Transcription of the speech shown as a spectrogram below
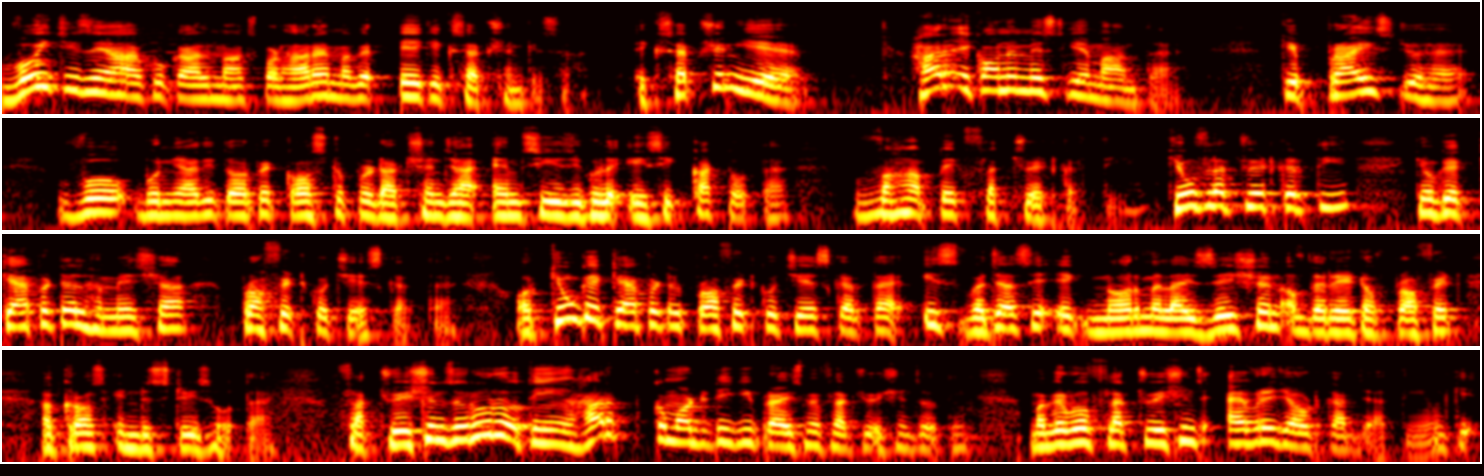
वही चीज़ें आपको कार्ल मार्क्स पढ़ा रहा है, मगर एक एक्सेप्शन के साथ। एक्सेप्शन ये है, हर इकोनॉमिस्ट ये मानता है कि प्राइस जो है, वो बुनियादी तौर पे कॉस्ट ऑफ़ प्रोडक्शन जहाँ M C is equal A C cut होता है वहाँ पे फ्लक्चुएट करती है। क्यों फ्लक्चुएट करती है? क्योंकि कैपिटल हमेशा प्रॉफिट को चेस करता है। और क्योंकि कैपिटल प्रॉफिट को चेस करता है, इस वजह से एक normalisation of the rate of profit across industries होता है। फ्लक्चुएशन ज़रूर होती हैं। हर कमोडिटी की प्राइस में फ्लक्चुएशन होती हैं। मगर वो फ्लक्चुएशन एवरेज आउट कर जाती हैं। उनकी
